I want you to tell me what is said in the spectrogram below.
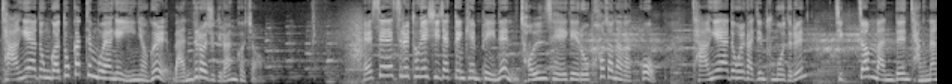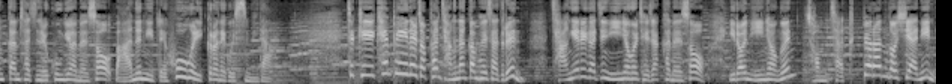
장애 아동과 똑같은 모양의 인형을 만들어주기로 한 거죠. SNS를 통해 시작된 캠페인은 전 세계로 퍼져나갔고, 장애 아동을 가진 부모들은 직접 만든 장난감 사진을 공유하면서 많은 이들의 호응을 이끌어내고 있습니다. 특히 캠페인을 접한 장난감 회사들은 장애를 가진 인형을 제작하면서 이런 인형은 점차 특별한 것이 아닌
